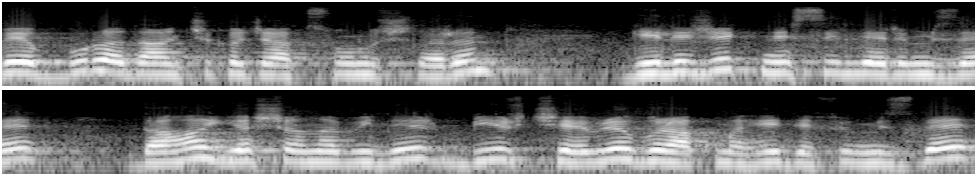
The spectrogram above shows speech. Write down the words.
ve buradan çıkacak sonuçların gelecek nesillerimize daha yaşanabilir bir çevre bırakma hedefimizde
